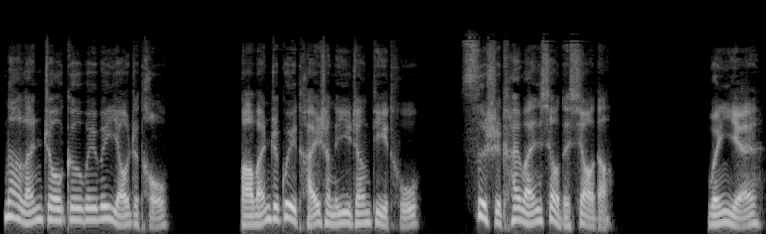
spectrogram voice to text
纳兰朝歌微微摇着头，把玩着柜台上的一张地图，似是开玩笑的笑道。闻言。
